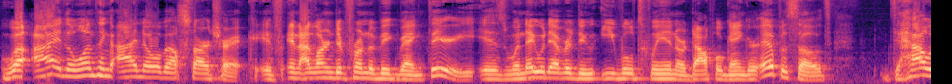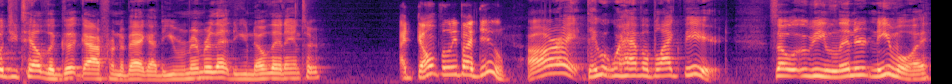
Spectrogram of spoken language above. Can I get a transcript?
Well, I the one thing I know about Star Trek, if and I learned it from the Big Bang Theory, is when they would ever do evil twin or doppelganger episodes, how would you tell the good guy from the bad guy? Do you remember that? Do you know that answer? I don't believe I do. All right, they would have a black beard. So it would be Leonard Nimoy.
